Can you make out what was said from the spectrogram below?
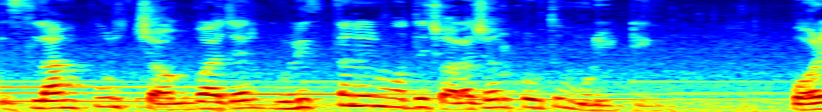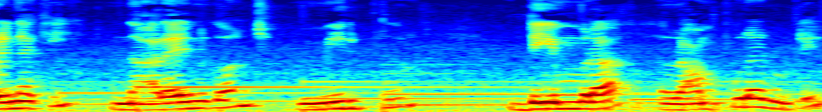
ইসলামপুর, চকবাজার, গুলিস্তানের মধ্যে চলাচল করত মুড়ির পরে নাকি নারায়ণগঞ্জ, মিরপুর, ডেমরা, রামপুরা রুটে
